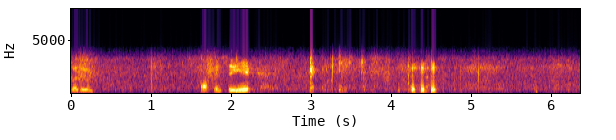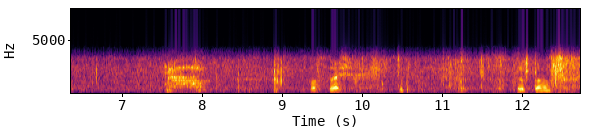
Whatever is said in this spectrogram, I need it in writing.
What doing? I can see you. passagem. Portanto.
